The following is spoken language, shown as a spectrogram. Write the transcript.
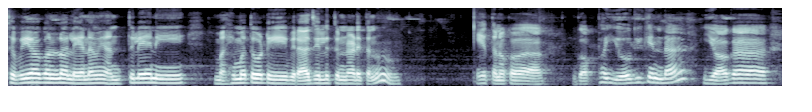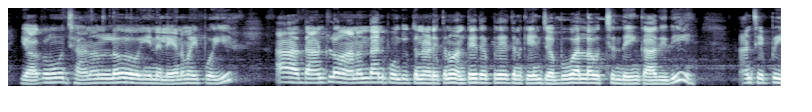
శివయోగంలో లేనవి అంతులేని మహిమతోటి విరాజిల్లుతున్నాడు ఇతను. ఇతను ఒక గొప్ప యోగి కింద యోగా యోగం ధ్యానంలో ఈయన లీనమైపోయి ఆ దాంట్లో ఆనందాన్ని పొందుతున్నాడు ఇతను. అంతే తప్పితే ఇతనికి ఏం జబ్బు వల్ల వచ్చింది ఏం కాదు ఇది అని చెప్పి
